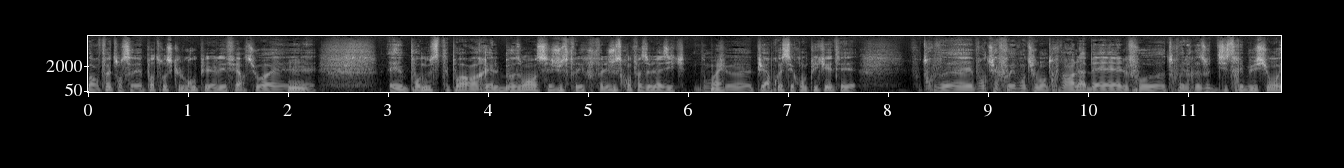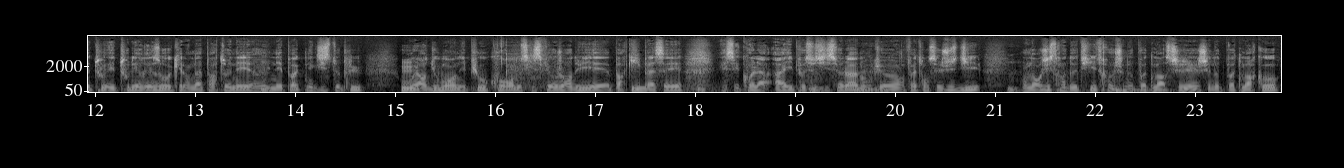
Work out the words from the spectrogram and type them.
Bah, en fait, on savait pas trop ce que le groupe il allait faire, tu vois. Et, Mm. et pour nous, c'était pas un réel besoin. C'est juste, fallait, fallait juste qu'on fasse de la zik. Donc, Ouais. euh, puis après, c'est compliqué. t'es- faut trouver, éventuellement, faut éventuellement trouver un label, faut trouver le réseau de distribution et tout. Et tous les réseaux auxquels on appartenait à une époque n'existent plus. Ou alors, du moins, on n'est plus au courant de ce qui se fait aujourd'hui et par qui Mm. passer. Et c'est quoi la hype, ceci, cela. Donc, euh, en fait, on s'est juste dit, on enregistre un deux titres chez, nos potes Mar- chez, chez notre pote Marco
